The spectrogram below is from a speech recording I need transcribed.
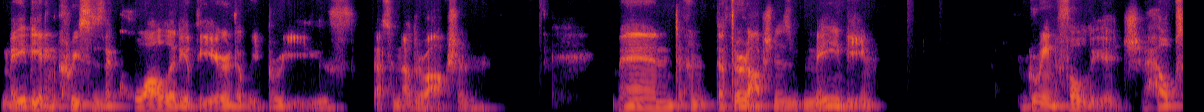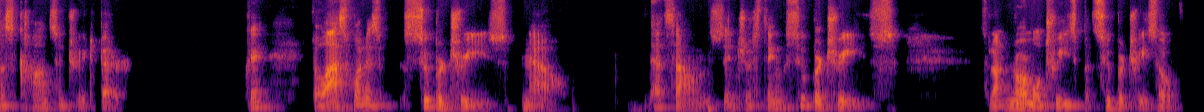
Maybe it increases the quality of the air that we breathe. That's another option. And, and the third option is maybe green foliage helps us concentrate better. Okay. The last one is super trees now that sounds interesting. Super trees. So not normal trees, but super trees. So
